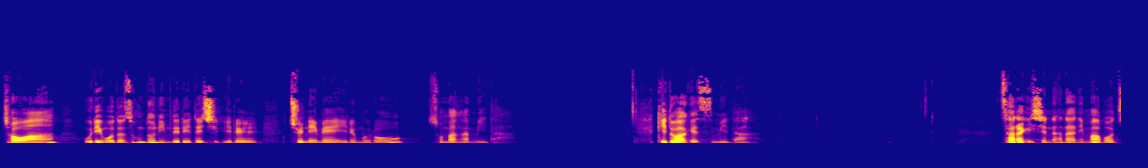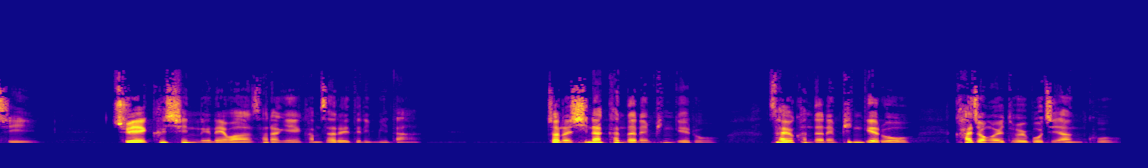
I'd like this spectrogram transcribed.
저와 우리 모든 성도님들이 되시기를 주님의 이름으로 소망합니다. 기도하겠습니다. 살아계신 하나님 아버지, 주의 크신 은혜와 사랑에 감사를 드립니다. 저는 신학한다는 핑계로, 사역한다는 핑계로 가정을 돌보지 않고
